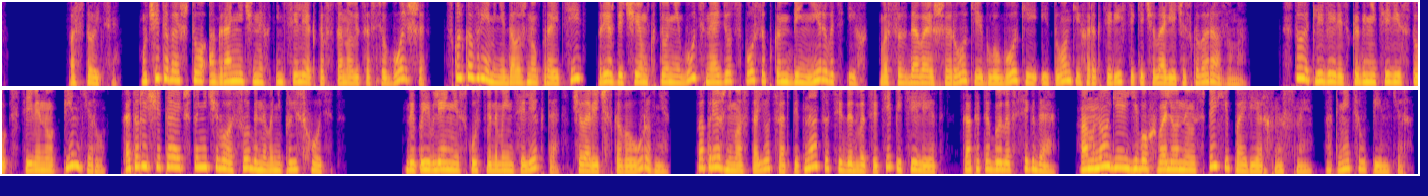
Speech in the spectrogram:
Постойте, учитывая, что ограниченных интеллектов становится все больше, сколько времени должно пройти, прежде чем кто-нибудь найдет способ комбинировать их, воссоздавая широкие, глубокие и тонкие характеристики человеческого разума? Стоит ли верить когнитивисту Стивену Пинкеру, который считает, что ничего особенного не происходит? До появления искусственного интеллекта человеческого уровня по-прежнему остается от 15 до 25 лет, как это было всегда, а многие его хваленные успехи поверхностны», — отметил Пинкер.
